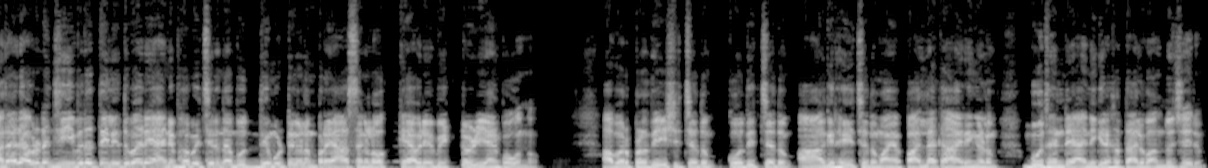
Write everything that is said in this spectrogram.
അതായത് അവരുടെ ജീവിതത്തിൽ ഇതുവരെ അനുഭവിച്ചിരുന്ന ബുദ്ധിമുട്ടുകളും പ്രയാസങ്ങളും ഒക്കെ അവരെ വിട്ടൊഴിയാൻ പോകുന്നു. അവർ പ്രതീക്ഷിച്ചതും കൊതിച്ചതും ആഗ്രഹിച്ചതുമായ പല കാര്യങ്ങളും ബുധന്റെ അനുഗ്രഹത്താൽ വന്നു ചേരും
